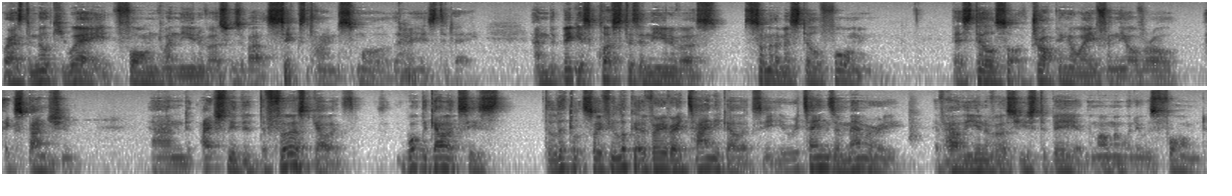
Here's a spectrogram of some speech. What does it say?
Whereas the Milky Way formed when the universe was about six times smaller than it is today. And the biggest clusters in the universe, some of them are still forming. They're still sort of dropping away from the overall expansion. And actually, the, the first galaxy, what the galaxies, the little, so if you look at a very, very tiny galaxy, it retains a memory of how the universe used to be at the moment when it was formed.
